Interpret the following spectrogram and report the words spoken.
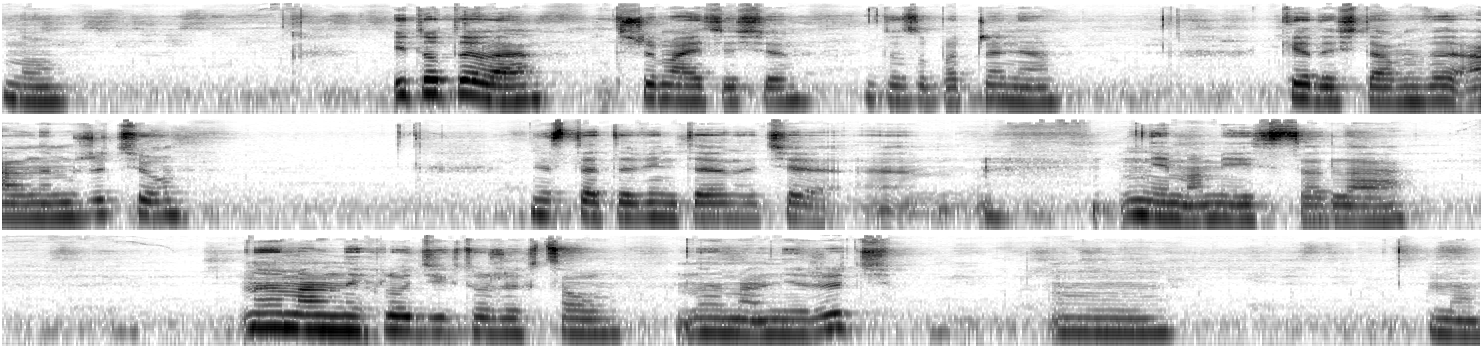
no. I to tyle. Trzymajcie się. Do zobaczenia kiedyś tam w realnym życiu. Niestety w internecie nie ma miejsca dla normalnych ludzi, którzy chcą normalnie żyć. Mm, No.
